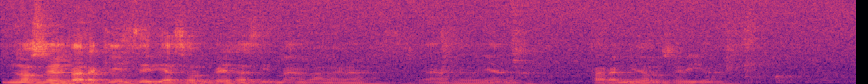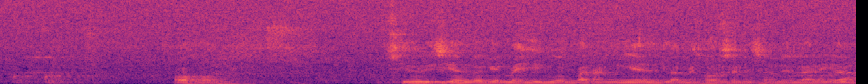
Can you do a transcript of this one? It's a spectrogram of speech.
no sé para quién sería sorpresa si Panamá gana gana mañana. Para mí no lo sería. Ojo, sigo diciendo que México para mí es la mejor selección del área,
